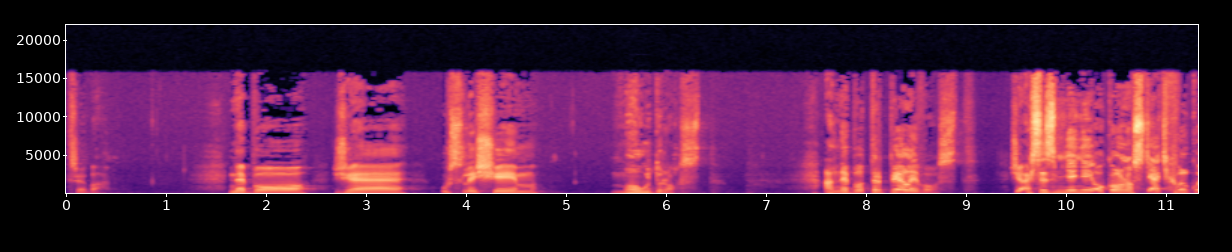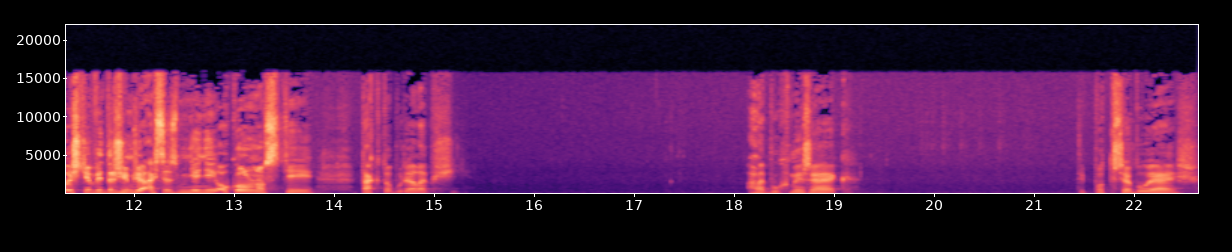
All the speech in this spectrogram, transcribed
třeba. Nebo že uslyším moudrost. A nebo trpělivost. Že až se změní okolnosti, ať chvilku ještě vydržím, že až se změní okolnosti, tak to bude lepší. Ale Bůh mi řekl, ty potřebuješ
